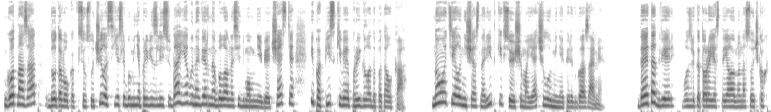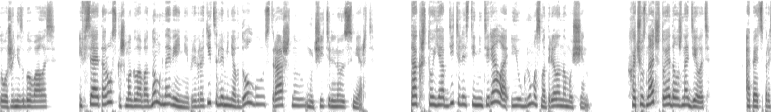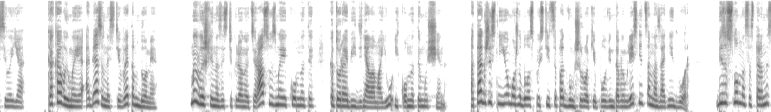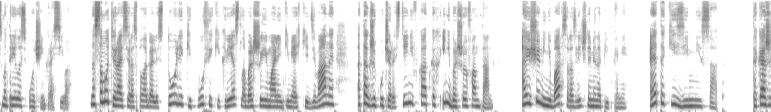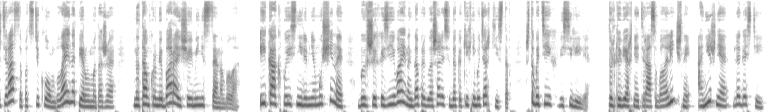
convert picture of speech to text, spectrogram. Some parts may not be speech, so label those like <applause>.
Год назад, до того, как все случилось, если бы меня привезли сюда, я бы, наверное, была на седьмом небе от счастья и, попискивая, прыгала до потолка. Но тело несчастной Ритки все еще маячило у меня перед глазами. Да эта дверь, возле которой я стояла на носочках, тоже не забывалась. И вся эта роскошь могла в одно мгновение превратиться для меня в долгую, страшную, мучительную смерть. Так что я бдительности не теряла и угрюмо смотрела на мужчин. «Хочу знать, что я должна делать», — опять спросила я. «Каковы мои обязанности в этом доме?» Мы вышли на застекленную террасу из моей комнаты, которая объединяла мою и комнаты мужчин. А также с нее можно было спуститься по двум широким полвинтовым лестницам на задний двор. Безусловно, со стороны смотрелось очень красиво. На самой террасе располагались столики, пуфики, кресла, большие и маленькие мягкие диваны, а также куча растений в катках и небольшой фонтан. А еще мини-бар с различными напитками. Этакий зимний сад. Такая же терраса под стеклом была и на первом этаже, но там кроме бара еще и мини-сцена была. И, как пояснили мне мужчины, бывшие хозяева иногда приглашали сюда каких-нибудь артистов, чтобы те их веселили. Только верхняя терраса была личной, а нижняя – для гостей.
